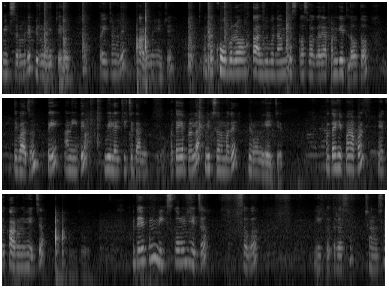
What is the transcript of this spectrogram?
मिक्सरमध्ये फिरून घेतलेले. तर याच्यामध्ये काढून घ्यायचे. आता खोबरं काजू बदाम खसखस वगैरे आपण घेतलं होतं ते भाजून ते आणि इथे विलायचीचे दाणे. आता हे आपल्याला मिक्सरमध्ये फिरवून घ्यायचे आता हे पण आपण हे तर काढून घ्यायचं. आता हे पण मिक्स करून घ्यायचं सगळं. एकत्र असं छान असं.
